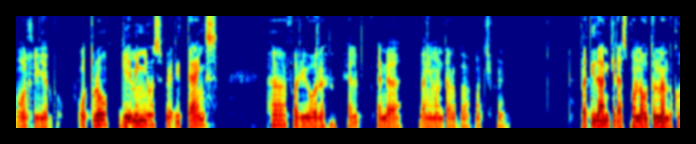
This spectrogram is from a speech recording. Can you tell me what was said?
All clear bro. Okay bro. Gaming news very thanks ah, for your help and దాన్నేమంటారబ్బా! మర్చిపోయాను. ప్రతి దానికి రెస్పాండ్ అవుతున్నందుకు.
